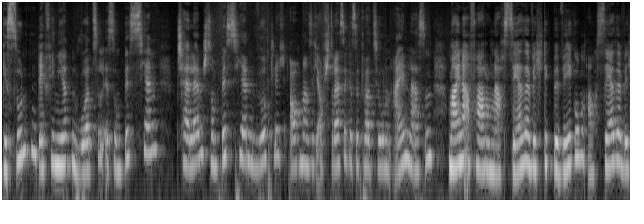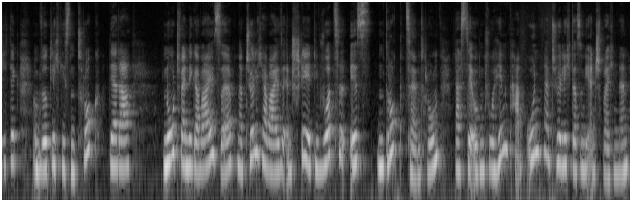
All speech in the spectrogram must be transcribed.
gesunden, definierten Wurzel ist so ein bisschen Challenge, so ein bisschen wirklich auch mal sich auf stressige Situationen einlassen. Meiner Erfahrung nach sehr, sehr wichtig. Bewegung auch sehr, sehr wichtig, um wirklich diesen Druck, der da notwendigerweise, natürlicherweise entsteht. Die Wurzel ist ein Druckzentrum, dass der irgendwo hin kann. Und natürlich das in die entsprechenden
